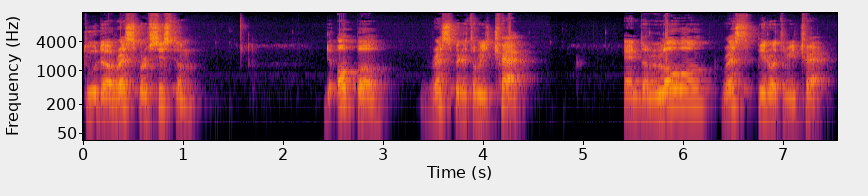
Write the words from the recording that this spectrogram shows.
to the respiratory system. The upper respiratory tract and the lower respiratory tract.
